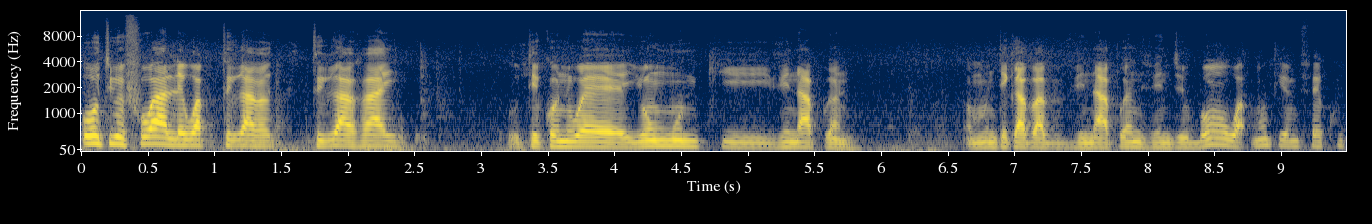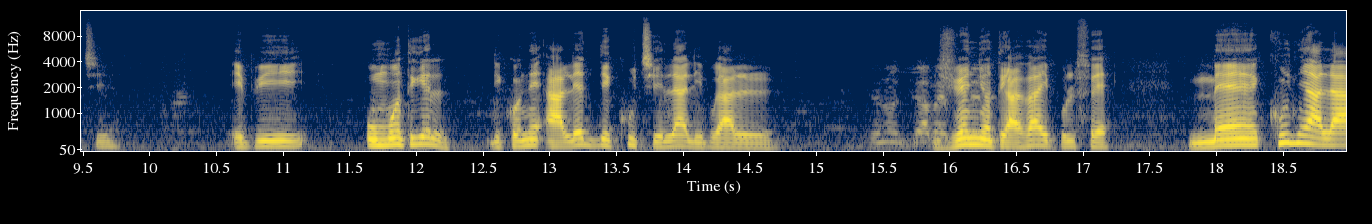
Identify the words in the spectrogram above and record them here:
otrefwa le wap tra, travay, ou te konwe yon moun ki vin apren. Yon moun te kapab vin apren, vin di, bon wap montre m fè koutye. E pi, ou montre l, di konen alet de koutye la li pral jwen yon travay pou l fè. Men kounya la,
